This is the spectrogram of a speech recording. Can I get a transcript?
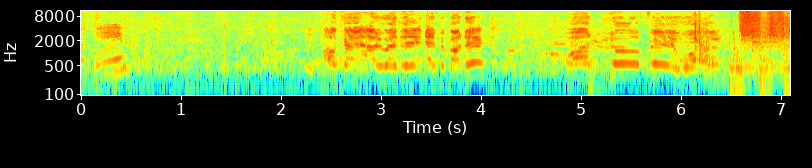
Okay. Okay, are you ready, everybody? One, two, three, one.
